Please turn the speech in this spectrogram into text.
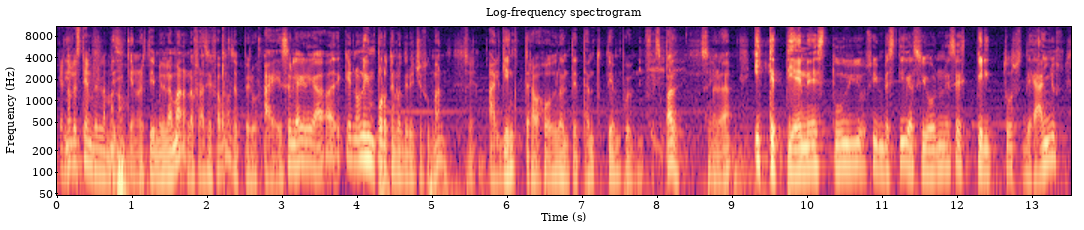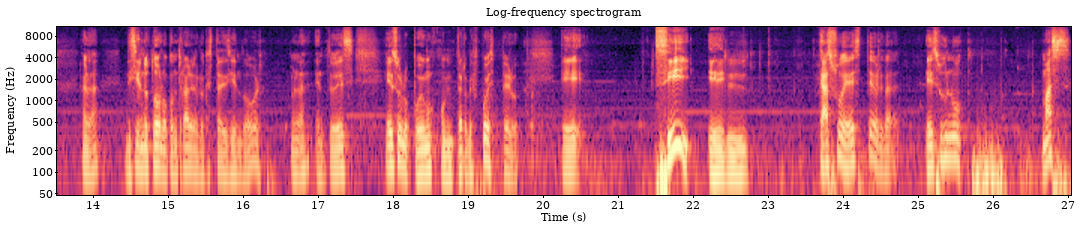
que no les tiemble la mano. Dice que no les tiemble la mano, la frase famosa, pero a eso le agregaba de que no les importen los derechos humanos. Alguien trabajó durante tanto tiempo en FESPAD, ¿verdad? Y que tiene estudios, investigaciones, escritos de años, ¿verdad? Diciendo todo lo contrario de lo que está diciendo ahora. Entonces, eso lo podemos comentar después, pero eh, sí, el caso este, ¿verdad? Es uno más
